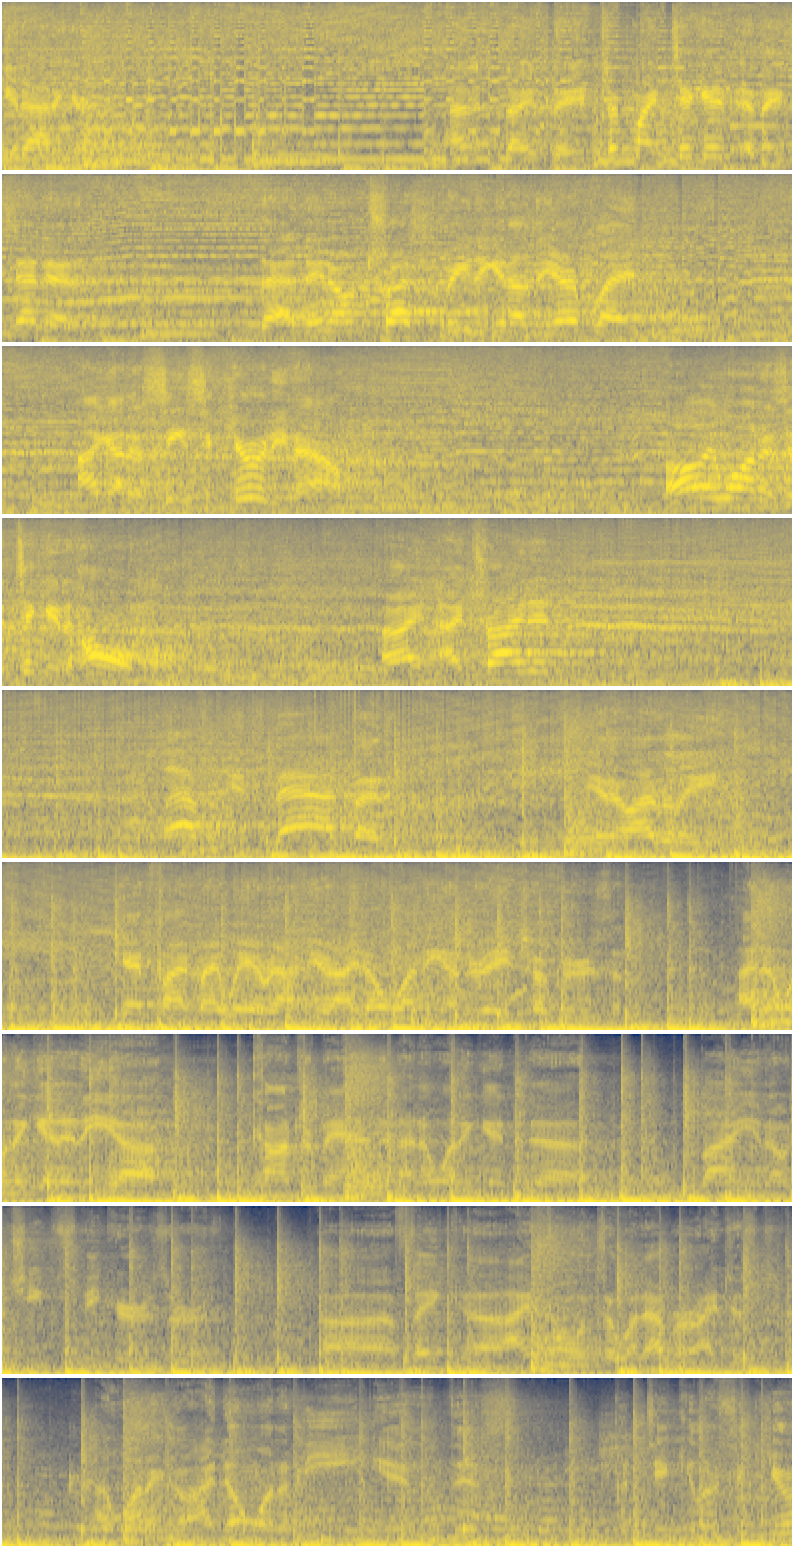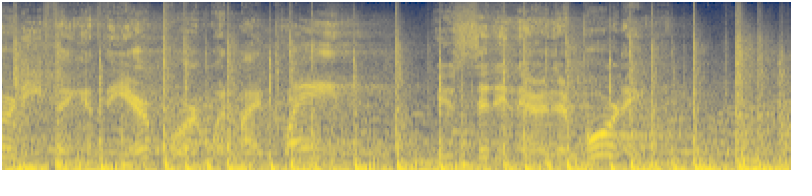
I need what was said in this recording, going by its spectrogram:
Get out of here. And they, they took my ticket and they said that, that they don't trust me to get on the airplane. I gotta see security now. All I want is a ticket home. All right, I tried it. I left. It's bad, but you know, I really can't find my way recording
